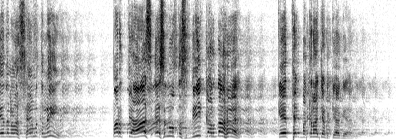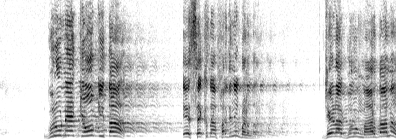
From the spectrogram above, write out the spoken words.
ਇਹਦੇ ਨਾਲ ਸਹਿਮਤ ਨਹੀਂ ਪਰ ਇਤਿਹਾਸ ਇਸ ਨੂੰ ਤਸਦੀਕ ਕਰਦਾ ਹੈ ਕਿ ਇੱਥੇ ਬੱਕਰਾ ਝਟਕਿਆ ਗਿਆ। ਗੁਰੂ ਨੇ ਕਿਉਂ ਕੀਤਾ? ਇਹ ਸਿੱਖ ਦਾ ਫਰਜ਼ ਨਹੀਂ ਬਣਦਾ। ਜਿਹੜਾ ਗੁਰੂ ਮਾਰਦਾ ਨਾ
